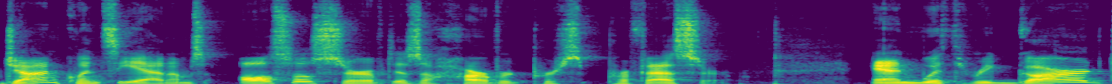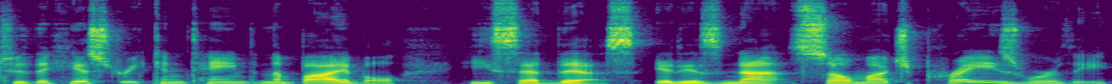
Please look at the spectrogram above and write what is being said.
John Quincy Adams also served as a Harvard professor. And with regard to the history contained in the Bible, he said this It is not so much praiseworthy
